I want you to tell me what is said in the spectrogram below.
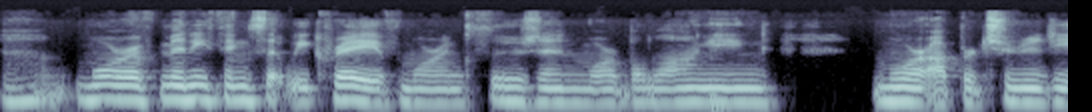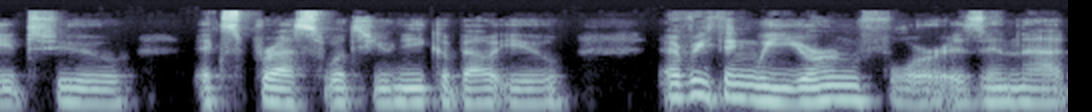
um, more of many things that we crave more inclusion, more belonging, more opportunity to express what's unique about you. Everything we yearn for is in that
